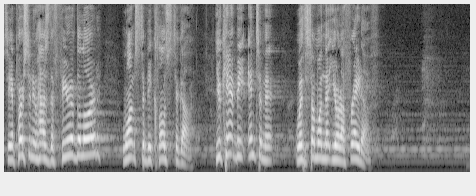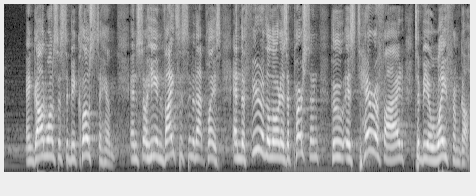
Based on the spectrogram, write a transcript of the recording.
See, a person who has the fear of the Lord wants to be close to God. You can't be intimate with someone that you're afraid of. And God wants us to be close to Him. And so He invites us into that place. And the fear of the Lord is a person who is terrified to be away from God.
